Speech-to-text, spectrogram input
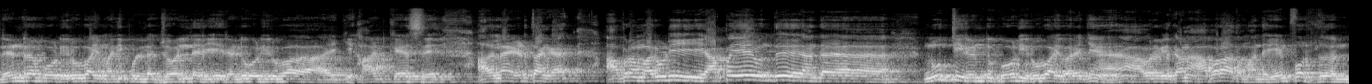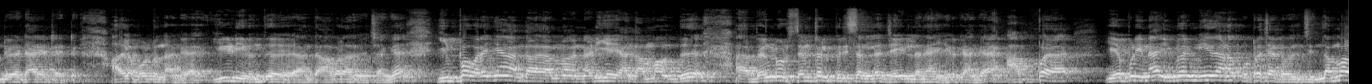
ரெண்டரை கோடி ரூபாய் மதிப்புள்ள ஜுவல்லரி ரெண்டு கோடி ரூபாய்க்கு ஹார்ட் கேஸு அதெல்லாம் எடுத்தாங்க. அப்புறம் மறுபடி அப்பயே வந்து அந்த நூற்றி ரெண்டு கோடி ரூபாய் வரைக்கும் அவர்களுக்கான அபராதம் அந்த என்ஃபோர்ஸ்மெண்ட் டைரக்டரேட் அதில் போட்டிருந்தாங்க. இடி வந்து அந்த அபராதம் வச்சாங்க. இப்போ வரைக்கும் அந்த அம்மா- நடிகை அந்த அம்மா வந்து பெங்களூர் சென்ட்ரல் பிரிசனில் ஜெயிலில் தான் இருக்காங்க. அப்போ எப்படின்னா இவர் மீதான குற்றச்சாட்டு வந்துச்சு. இந்த அம்மா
